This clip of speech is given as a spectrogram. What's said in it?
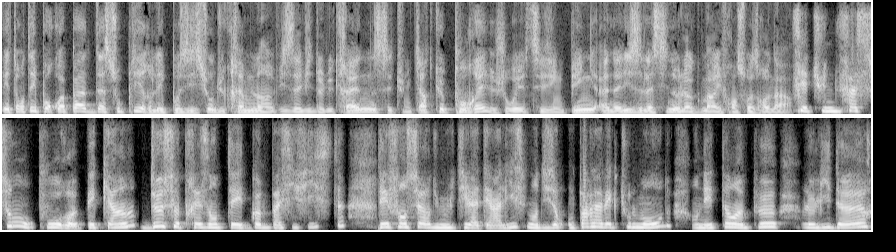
et tenter pourquoi pas d'assouplir les positions du Kremlin vis-à-vis de l'Ukraine. C'est une carte que pourrait jouer Xi Jinping, analyse la sinologue Marie-Françoise Renard. C'est une façon pour Pékin de se présenter comme pacifiste, défenseur du multilatéralisme en disant on parle avec tout le monde en étant un peu le leader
